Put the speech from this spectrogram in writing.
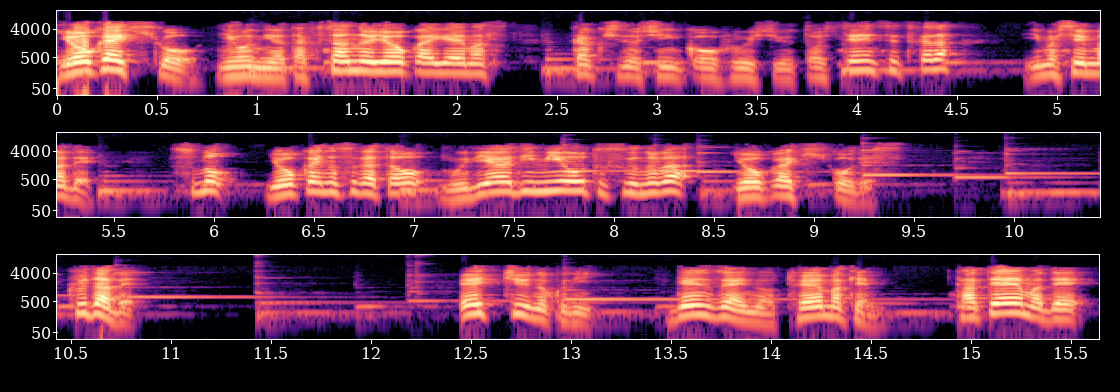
妖怪気候。日本にはたくさんの妖怪がいます。各地の信仰風習、都市伝説から今しまで、その妖怪の姿を無理やり見ようとするのが妖怪気候です。くだべ。越中の国、現在の富山県、立山で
